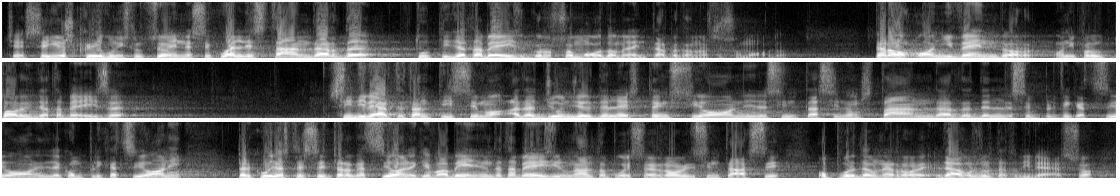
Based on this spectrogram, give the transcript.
Cioè se io scrivo un'istruzione in SQL standard, tutti i database grosso modo me la interpretano allo stesso modo. Però ogni vendor, ogni produttore di database si diverte tantissimo ad aggiungere delle estensioni, delle sintassi non standard, delle semplificazioni, delle complicazioni, per cui la stessa interrogazione che va bene in un database in un altro può essere errore di sintassi oppure da un, errore, da un risultato diverso,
